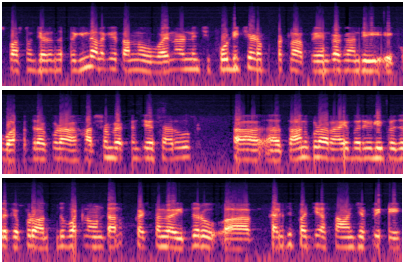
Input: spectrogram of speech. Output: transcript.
స్పష్టం చేయడం జరిగింది. అలాగే తను వయనాడు నుంచి పోటీ చేయడం పట్ల ప్రియాంక గాంధీ వాద్రా కూడా హర్షం వ్యక్తం చేశారు. ఆ, తాను కూడా రాయబరేలీ ప్రజలకు ఎప్పుడు అందుబాటులో ఉంటాను ఖచ్చితంగా ఇద్దరు కలిసి పనిచేస్తామని చెప్పి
